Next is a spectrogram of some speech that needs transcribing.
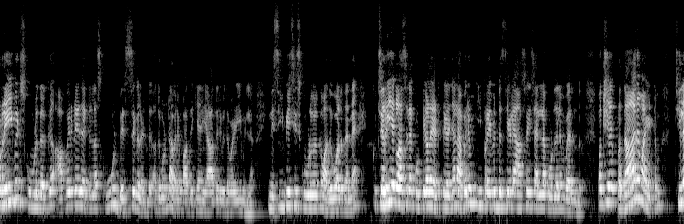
പ്രൈവറ്റ് സ്കൂളുകൾക്ക് അവരുടേതായിട്ടുള്ള സ്കൂൾ ബസ്സുകളുണ്ട്. അതുകൊണ്ട് അവരെ ബാധിക്കാൻ യാതൊരുവിധ വഴിയുമില്ല. ഇനി സി ബി എസ് ഇ സ്കൂളുകൾക്കും അതുപോലെ തന്നെ ചെറിയ ക്ലാസ്സിലെ കുട്ടികളെ എടുത്തു കഴിഞ്ഞാൽ അവരും ഈ പ്രൈവറ്റ് ബസ്സുകളെ ആശ്രയിച്ചല്ല കൂടുതലും വരുന്നത്. പക്ഷേ പ്രധാനമായിട്ടും ചില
